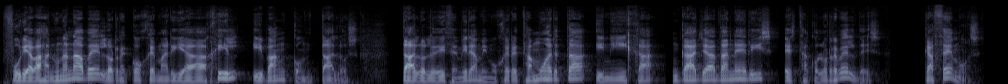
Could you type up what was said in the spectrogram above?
Furia baja en una nave, lo recoge María Gil y van con Talos. Talos le dice, mira, mi mujer está muerta y mi hija Gaia Daenerys está con los rebeldes. ¿Qué hacemos?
